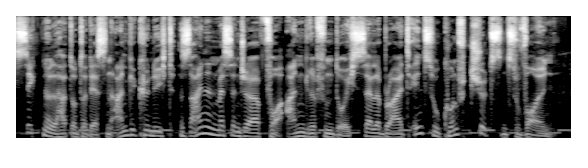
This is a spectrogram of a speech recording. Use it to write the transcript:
Signal hat unterdessen angekündigt, seinen Messenger vor Angriffen durch Celebrite in Zukunft schützen zu wollen.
